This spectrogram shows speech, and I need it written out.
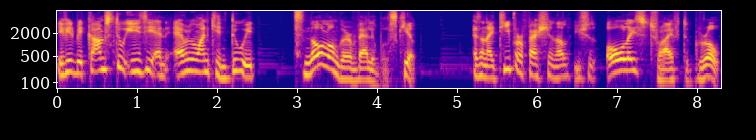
If it becomes too easy and everyone can do it, it's no longer a valuable skill. As an IT professional, you should always strive to grow.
